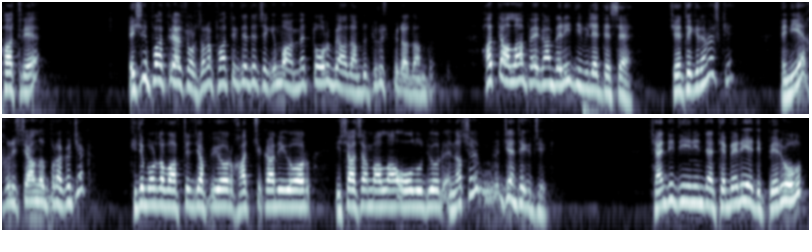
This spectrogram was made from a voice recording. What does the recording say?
Patri'ye. E şimdi Patri'ye sorsana Patrik de dese ki Muhammed doğru bir adamdı, dürüst bir adamdı. Hatta Allah'ın peygamberiydi bile dese cennete giremez ki. E niye? Hristiyanlığı bırakacak. Gidip orada vaftiz yapıyor, hac çıkarıyor, İsa Aleyhisselam Allah'ın oğlu diyor. E nasıl cennete girecek? Kendi dininden teberri edip beri olup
